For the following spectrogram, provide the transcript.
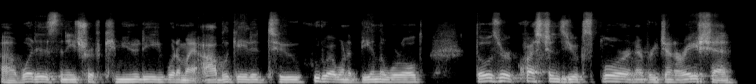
Uh, what is the nature of community? What am I obligated to? Who do I want to be in the world? Those are questions you explore in every generation.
